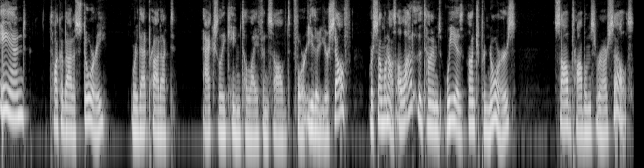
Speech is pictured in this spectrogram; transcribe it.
and talk about a story where that product actually came to life and solved for either yourself or someone else. A lot of the times we as entrepreneurs solve problems for ourselves.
